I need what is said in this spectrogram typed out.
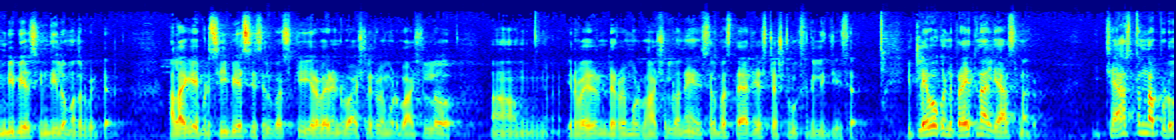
ఎంబీబీఎస్ హిందీలో మొదలుపెట్టారు. అలాగే ఇప్పుడు సిబిఎస్ఈ సిలబస్కి ఇరవై రెండు భాషలు ఇరవై మూడు భాషల్లో ఇరవై రెండు ఇరవై మూడు భాషల్లోనే సిలబస్ తయారు చేసి టెక్స్ట్ బుక్స్ రిలీజ్ చేశారు. ఇట్లేవో కొన్ని ప్రయత్నాలు చేస్తున్నారు. చేస్తున్నప్పుడు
